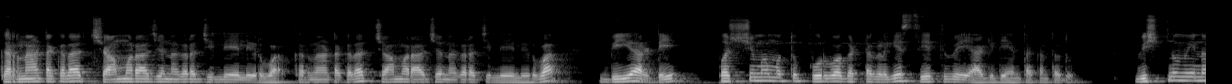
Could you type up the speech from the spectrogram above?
ಕರ್ನಾಟಕದ ಚಾಮರಾಜನಗರ ಜಿಲ್ಲೆಯಲ್ಲಿರುವ, ಕರ್ನಾಟಕದ ಚಾಮರಾಜನಗರ ಜಿಲ್ಲೆಯಲ್ಲಿರುವ ಬಿ ಆರ್ ಟಿ ಪಶ್ಚಿಮ ಮತ್ತು ಪೂರ್ವ ಘಟ್ಟಗಳಿಗೆ ಸೇತುವೆಯಾಗಿದೆ ಅಂತಕ್ಕಂಥದ್ದು. ವಿಷ್ಣುವಿನ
